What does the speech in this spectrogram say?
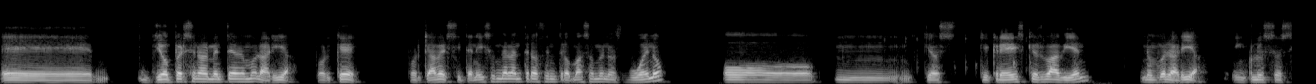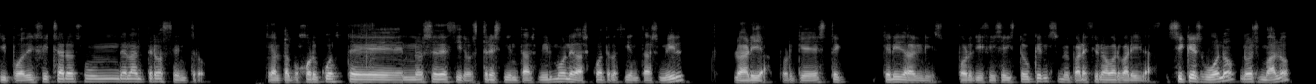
Eh, yo personalmente no me lo haría. ¿Por qué? Porque, a ver, si tenéis un delantero centro más o menos bueno o mm, que, os, que creéis que os va bien, no me lo haría. Incluso si podéis ficharos un delantero centro que a lo mejor cueste, no sé deciros, 300.000 monedas, 400.000, lo haría, porque este querido Gris por 16 tokens me parece una barbaridad. Sí que es bueno, no es malo,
